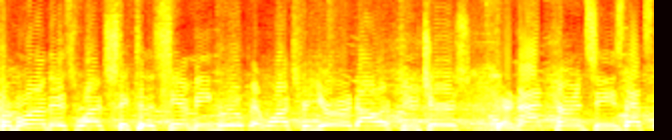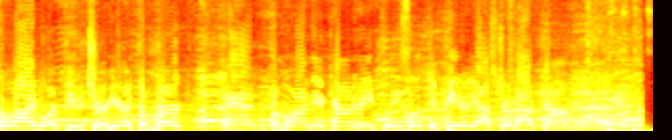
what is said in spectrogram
For more on this, watch, stick to the CME group and watch for Eurodollar futures. They're not currencies. That's the LIBOR future here at the Merc. And for more on the economy, please look at peteryastro.com.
